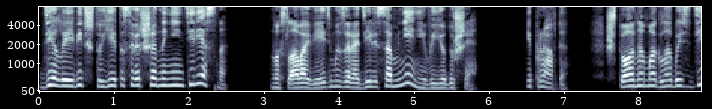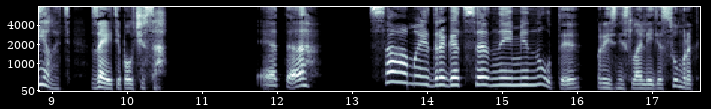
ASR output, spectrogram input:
делая вид, что ей это совершенно неинтересно. Но слова ведьмы зародили сомнения в ее душе. И правда, что она могла бы сделать за эти полчаса? «Это самые драгоценные минуты», — произнесла леди Сумрак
